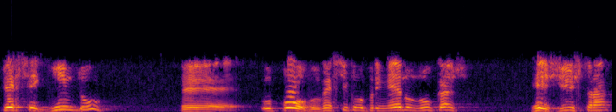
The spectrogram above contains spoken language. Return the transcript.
perseguindo é, o povo. O versículo 1, Lucas registra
